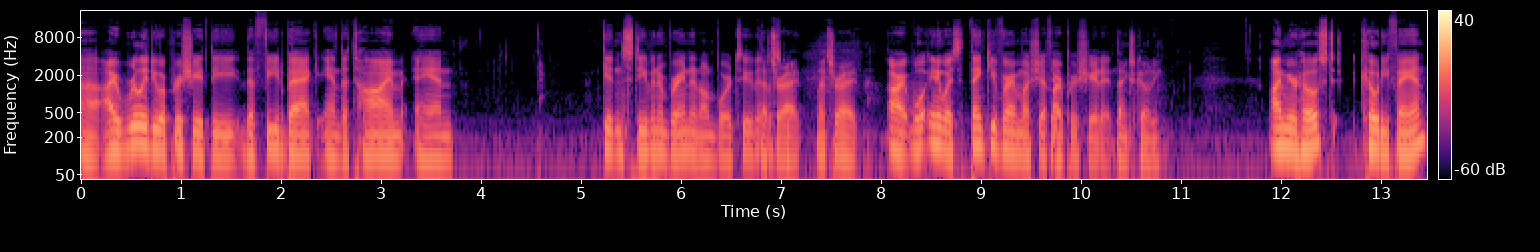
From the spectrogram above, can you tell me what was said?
uh, I really do appreciate the the feedback and the time and getting Stephen and Brandon on board too. That That's right. That's right. All right. Well, anyways, thank you very much, Jeff. Yep. I appreciate it. Thanks, Cody. I'm your host, Cody Fan,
